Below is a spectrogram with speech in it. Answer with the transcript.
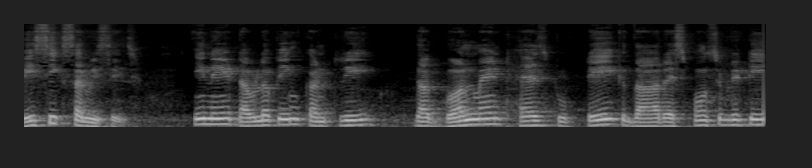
basic services in a developing country the government has to take the responsibility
